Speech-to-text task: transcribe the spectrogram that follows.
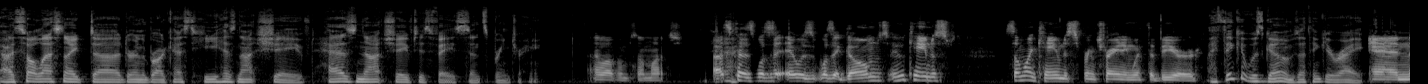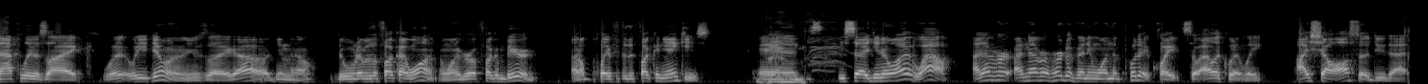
I saw last night uh, during the broadcast he has not shaved, has not shaved his face since spring training. I love him so much. That's because was it, it was was it Gomes who came to someone came to spring training with the beard. I think it was Gomes. I think you're right. And Napoli was like, "What? What are you doing?" he was like, "Oh, you know, do whatever the fuck I want. I want to grow a fucking beard. I don't play for the fucking Yankees." And Boom. he said, "You know what? Wow, I never, I never heard of anyone that put it quite so eloquently. I shall also do that."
